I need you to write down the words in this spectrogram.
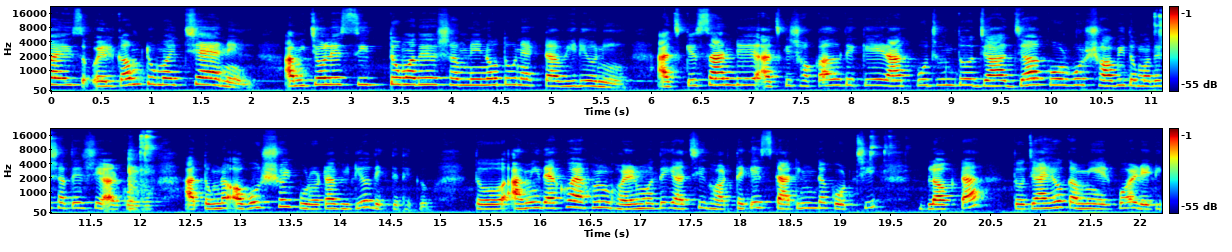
guys, welcome to my channel. আমি চলে এসেছি তোমাদের সামনে নতুন একটা ভিডিও নিয়ে। আজকে সানডে আজকে সকাল থেকে রাত পর্যন্ত যা যা করব সবই তোমাদের সাথে শেয়ার করব। আর তোমরা অবশ্যই পুরোটা ভিডিও দেখতে থেকো। তো আমি দেখো এখন ঘরের মধ্যেই আছি, ঘর থেকে স্টার্টিংটা করছি ব্লগটা। তো যাই হোক, আমি এরপর রেডি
